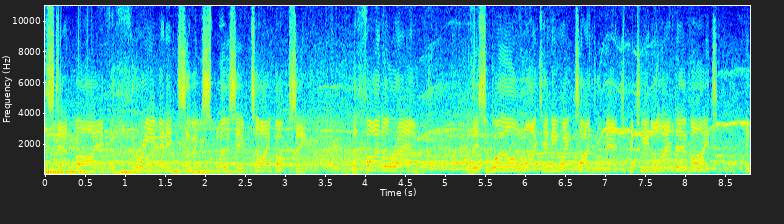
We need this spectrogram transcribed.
Stand by for three minutes of explosive Thai boxing. The final round of this World Light Heavyweight title match between Orlando Weit and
